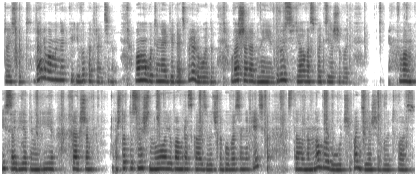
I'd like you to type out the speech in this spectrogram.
То есть вот дали вам энергию, и вы потратили. Вам могут энергию дать природа, ваши родные, друзья вас поддерживают. Вам и советами, и также что-то смешное вам рассказывают, чтобы у вас энергетика стала намного лучше, поддерживают вас.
